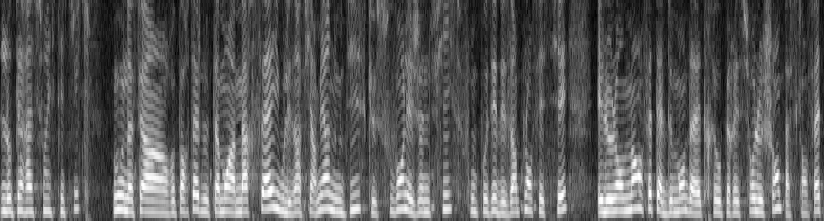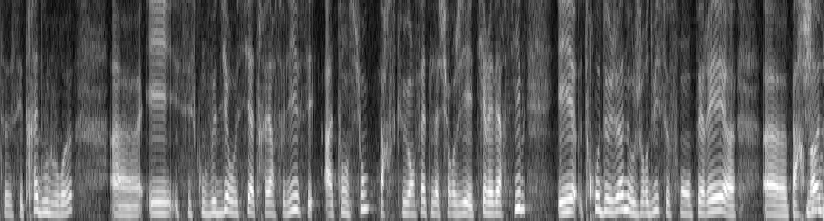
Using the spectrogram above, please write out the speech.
l'opération esthétique? On a fait un reportage notamment à Marseille où les infirmières nous disent que souvent les jeunes filles se font poser des implants fessiers et le lendemain, en fait, elles demandent à être réopérées sur le champ parce qu'en fait, c'est très douloureux. Euh, et c'est ce qu'on veut dire aussi à travers ce livre, c'est attention parce que en fait, la chirurgie est irréversible et trop de jeunes aujourd'hui se font opérer euh, euh, par mode.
